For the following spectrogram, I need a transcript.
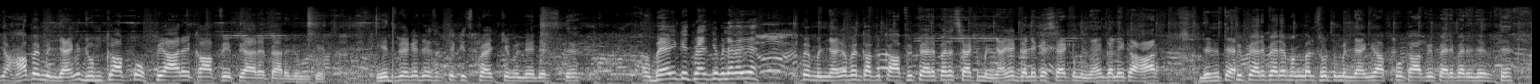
यहाँ पे मिल जाएँगे झुमके आपको प्यारे काफ़ी प्यारे प्यारे झुमके। ये जगह देख सकते हैं किस प्राइस के मिल रहे हैं देख सकते हैं। और भैया किस प्राइस के मिलेगा ये? पे मिल जाएगा भाई काफ़ी काफ़ी प्यारे प्यारे सेट मिल जाएँगे गले के सेट मिल जाएँगे गले का हार देख सकते हैं। काफ़ी प्यारे प्यारे मंगलसूत्र मिल जाएँगे आपको काफ़ी प्यारे प्यारे देख सकते हैं।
